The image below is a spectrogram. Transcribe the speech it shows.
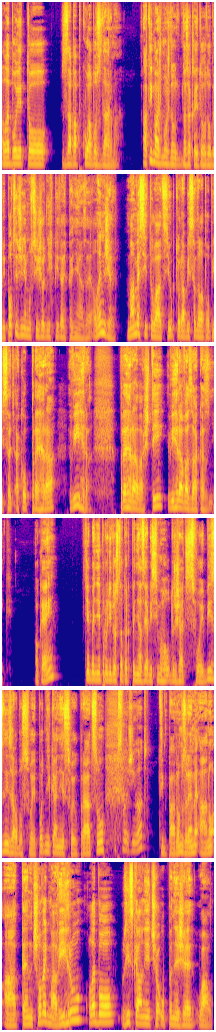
lebo je to za babku alebo zdarma. A ty máš možno na základe toho dobrý pocit, že nemusíš od nich pýtať peniaze. Lenže máme situáciu, ktorá by sa dala popísať ako prehra, výhra. Prehrávaš ty, vyhráva zákazník. OK? Tebe neprúdi dostatok peniazy, aby si mohol udržať svoj biznis alebo svoje podnikanie, svoju prácu. Svoj život? tým pádom zrejme áno. A ten človek má výhru, lebo získal niečo úplne, že wow.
